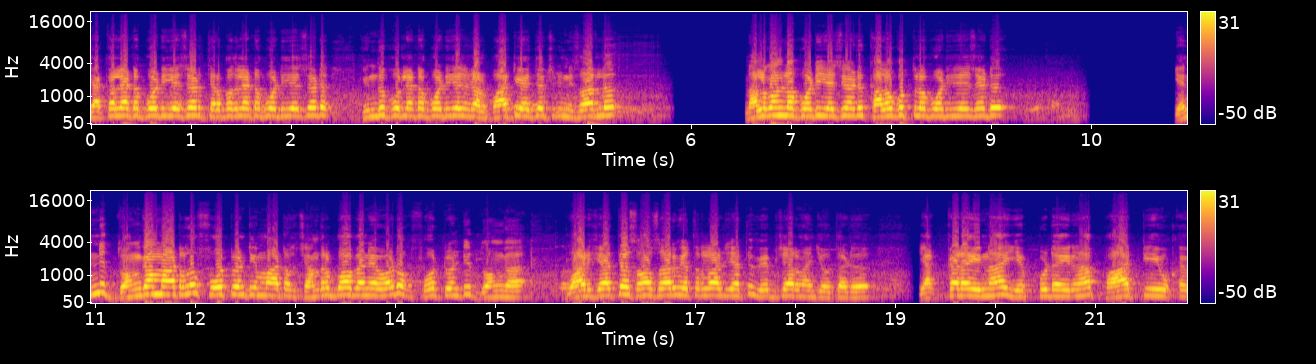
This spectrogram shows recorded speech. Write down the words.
తెక్కలు ఎట్ట పోటీ చేశాడు? తిరుపతిలో ఎట్ట పోటీ చేశాడు? హిందూపూర్లో ఎట్ట పోటీ చేశాడు? వాళ్ళ పార్టీ అధ్యక్షుడు ఇన్నిసార్లు నల్గొండలో పోటీ చేశాడు కలవకుర్తిలో పోటీ చేశాడు. ఎన్ని దొంగ మాటలు ఫోర్ ట్వంటీ మాటలు. చంద్రబాబు అనేవాడు ఒక ఫోర్ ట్వంటీ దొంగ. వాడి చేస్తే సంసారం ఇతరుల చేస్తే వ్యభిచారం అని చెబుతాడు. ఎక్కడైనా ఎప్పుడైనా పార్టీ ఒక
